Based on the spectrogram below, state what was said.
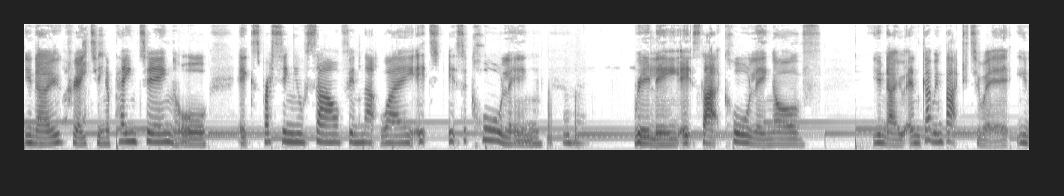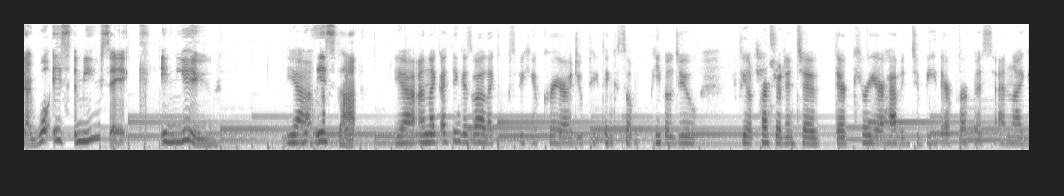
you know creating a painting or expressing yourself in that way it's it's a calling mm-hmm. really it's that calling of you know, and going back to it, you know, what is the music in you? Yeah. What is that? Yeah. And like, I think as well, like, speaking of career, I do think some people do feel pressured into their career having to be their purpose. And like,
